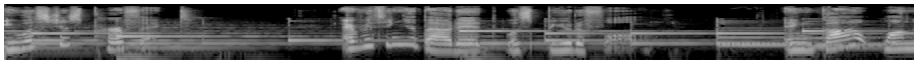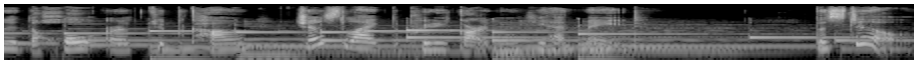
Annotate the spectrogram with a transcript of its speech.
It was just perfect. Everything about it was beautiful. And God wanted the whole earth to become just like the pretty garden He had made. But still,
